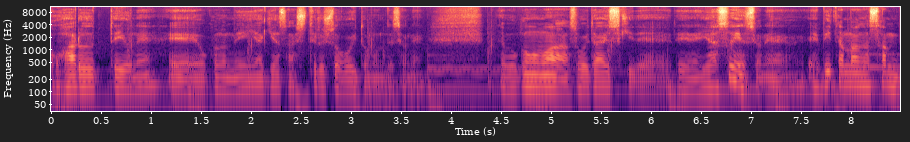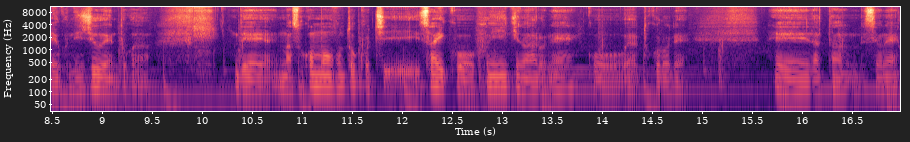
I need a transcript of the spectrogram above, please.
小春っていうね、えー、お好み焼き屋さん知ってる人多いと思うんですよね。で僕もまあすごい大好きでで、ね、安いんですよね。エビ玉が320円とかで、まあ、そこも本当こう小さいこう雰囲気のあるねこうやところで。えー、だったんですよね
